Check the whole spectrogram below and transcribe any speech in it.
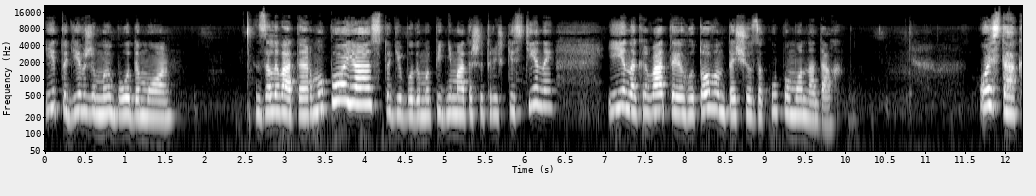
і тоді вже ми будемо заливати армопояс, тоді будемо піднімати ще трішки стіни і накривати готовим те, що закупимо на дах. Ось так.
